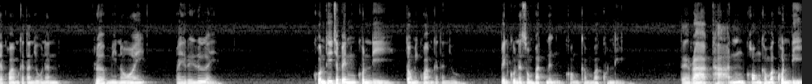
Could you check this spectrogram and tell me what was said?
จากความกตัญญูนั้น เริ่มมีน้อย ไปเรื่อยๆ คนที่จะเป็นคนดีต้องมีความกตัญญู เป็นคุณสมบัติหนึ่งของคำว่าคนดี แต่รากฐานของคำว่าคนดี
